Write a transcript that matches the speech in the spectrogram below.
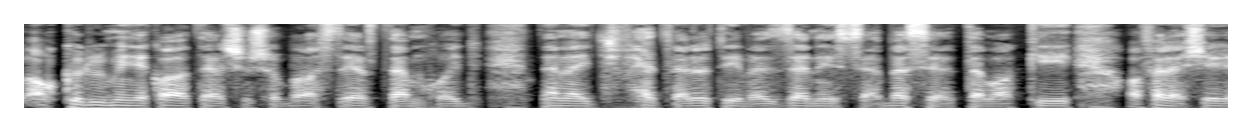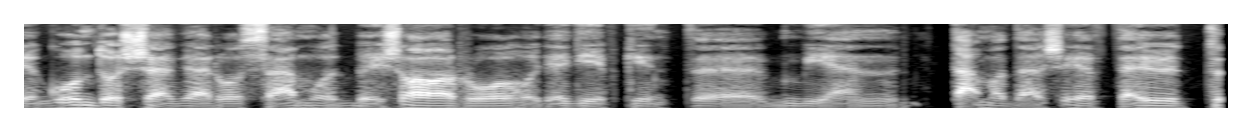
A körülmények alatt elsősorban azt értem, hogy nem egy 75 éves zenésszel beszéltem, aki a felesége gondosságáról számolt be, és arról, hogy egyébként milyen támadás érte őt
